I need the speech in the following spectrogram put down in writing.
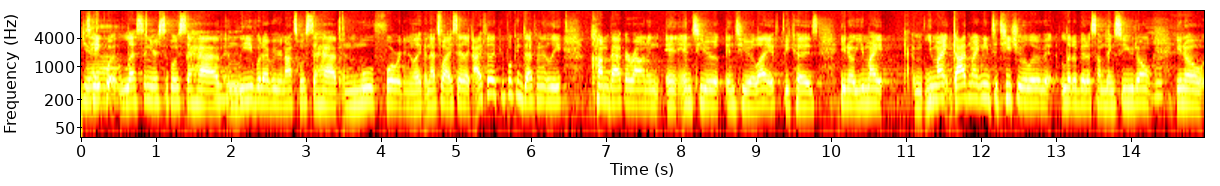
take what lesson you're supposed to have and leave whatever you're not supposed to have and move forward in your life. And that's why I say like I feel like people can definitely come back around in, in, into your into your life because you know you might you might God might need to teach you a little bit little bit of something so you don't you know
